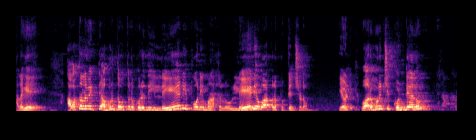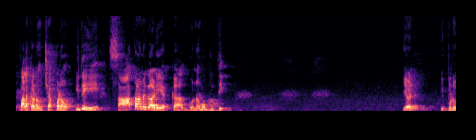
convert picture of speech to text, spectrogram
అలాగే అవతల వ్యక్తి అభివృద్ధి అవుతున్న కొలిది లేనిపోని మాటలు లేని వార్తలు పుట్టించడం. ఏమంటే వారి గురించి కొండేలు పలకడం చెప్పడం ఇది సాతానుగాడి యొక్క గుణము బుద్ధి. ఏమండి? ఇప్పుడు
